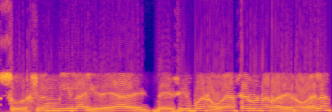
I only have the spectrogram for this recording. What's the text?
surgió en mí la idea de decir, bueno, voy a hacer una radionovela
